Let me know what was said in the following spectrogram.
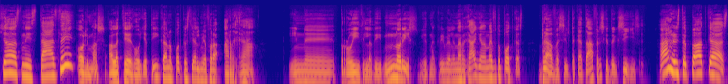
Ποιος νιστάζει, όλοι μας, αλλά και εγώ, γιατί κάνω podcast για άλλη μια φορά αργά. Είναι πρωί δηλαδή. Είναι νωρίς για την ακρίβεια, αλλά είναι αργά για να ανέβει το podcast. Μπράβο, Βασίλ, τα κατάφερες και το εξήγησες. Άχρηστε podcast!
